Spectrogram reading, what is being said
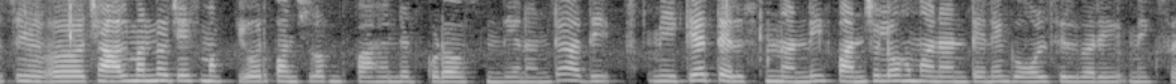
సో- చాలా మంది వచ్చేసి మాకు ప్యూర్ పంచలోహం ఫైవ్ హండ్రెడ్ కూడా వస్తుంది అని అంటే అది మీకే తెలుస్తుందండి. పంచలోహం అని అంటేనే గోల్డ్ సిల్వర్ మిక్స్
